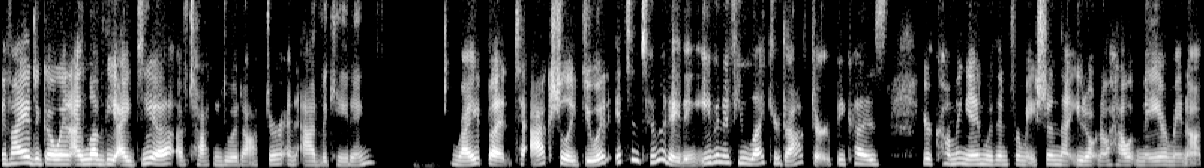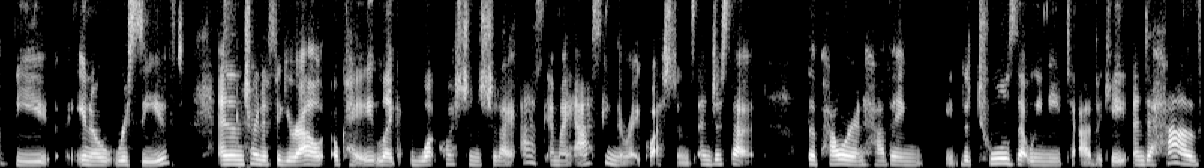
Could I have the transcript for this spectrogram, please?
if I had to go in, I love the idea of talking to a doctor and advocating, right? But to actually do it, it's intimidating, even if you like your doctor, because you're coming in with information that you don't know how it may or may not be, you know, received. And then trying to figure out, okay, like what questions should I ask? Am I asking the right questions? And just that the power in having the tools that we need to advocate and to have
